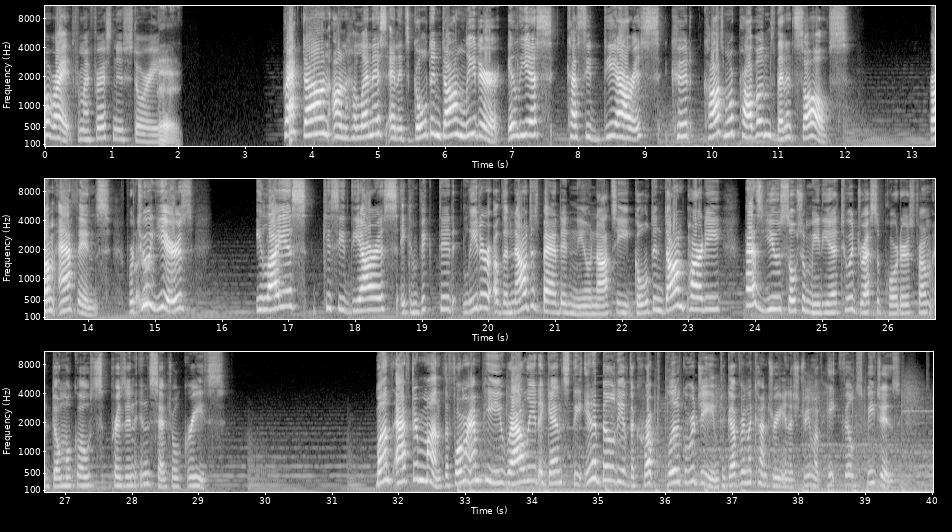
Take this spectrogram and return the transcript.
All right, for my first news story. Uh, Crackdown on Hellenes and its Golden Dawn leader, Ilias Kasidiaris, could cause more problems than it solves. From Athens. For two years, Elias Kasidiaris, a convicted leader of the now disbanded neo Nazi Golden Dawn Party, has used social media to address supporters from Domokos prison in central Greece. Month after month, the former MP rallied against the inability of the corrupt political regime to govern the country in a stream of hate filled speeches.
